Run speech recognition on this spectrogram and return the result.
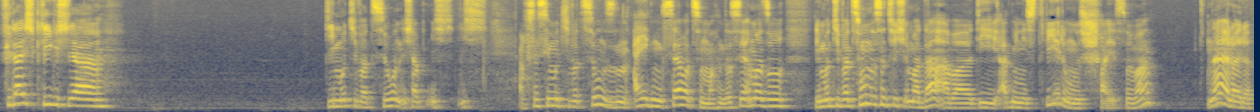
Vielleicht kriege ich ja die Motivation. Ich habe, ich, ich, aber was ist die Motivation, so einen eigenen Server zu machen? Das ist ja immer so, die Motivation ist natürlich immer da, aber die Administrierung ist scheiße, wa? Naja, Leute,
